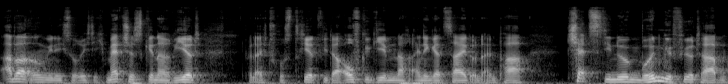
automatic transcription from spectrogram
aber irgendwie nicht so richtig Matches generiert. Vielleicht frustriert wieder aufgegeben nach einiger Zeit und ein paar Chats, die nirgendwo hingeführt haben.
